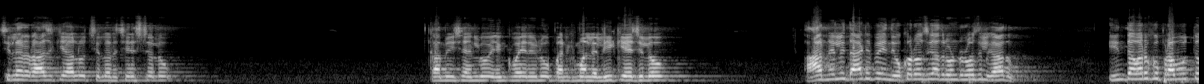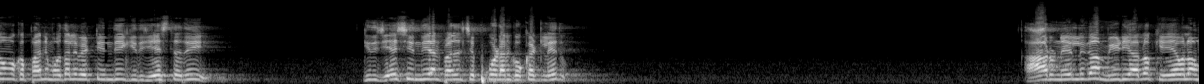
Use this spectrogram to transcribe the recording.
చిల్లర రాజకీయాలు చిల్లర చేష్టలు కమిషన్లు ఎంక్వైరీలు పనికి మళ్ళీ లీకేజీలు ఆరు నెలలు దాటిపోయింది. ఒక రోజు కాదు రెండు రోజులు కాదు. ఇంతవరకు ప్రభుత్వం ఒక పని మొదలుపెట్టింది ఇది చేస్తుంది ఇది చేసింది అని ప్రజలు చెప్పుకోవడానికి ఒక్కటి లేదు. ఆరు నెలలుగా మీడియాలో కేవలం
